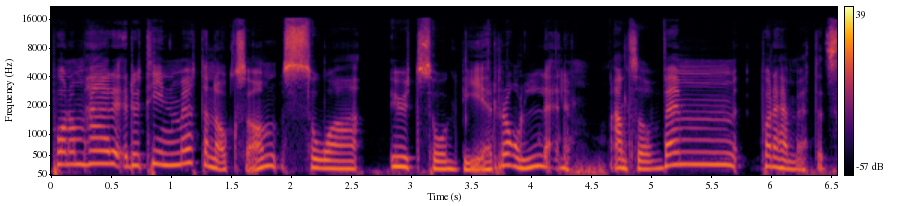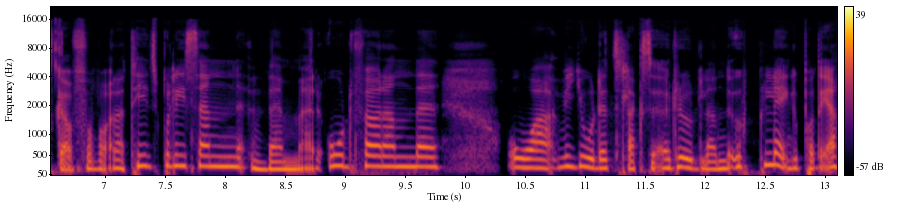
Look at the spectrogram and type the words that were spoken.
På de här rutinmötena också så utsåg vi roller. Alltså vem på det här mötet ska få vara tidspolisen, vem är ordförande och vi gjorde ett slags rullande upplägg på det.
